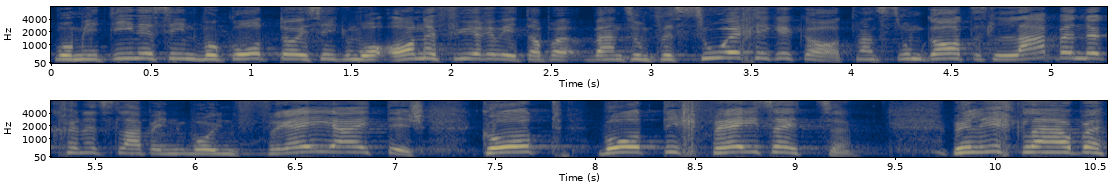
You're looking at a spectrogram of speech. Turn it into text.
wo mit drin sind, wo Gott uns irgendwo anführen wird. Aber wenn es um Versuchungen geht, wenn es darum geht, das Leben nicht können zu leben, wo in Freiheit ist, Gott will dich freisetzen. Weil ich glaube,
